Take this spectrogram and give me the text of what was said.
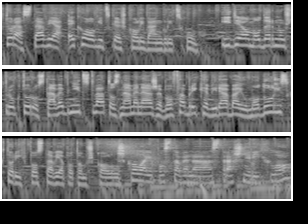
ktorá stavia ekologické školy v Anglicku. Ide o modernú štruktúru stavebníctva, to znamená, že vo fabrike vyrábajú moduly, z ktorých postavia potom školu. Škola je postavená strašne rýchlo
